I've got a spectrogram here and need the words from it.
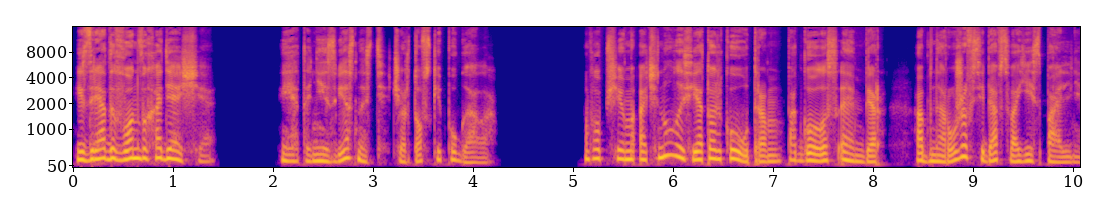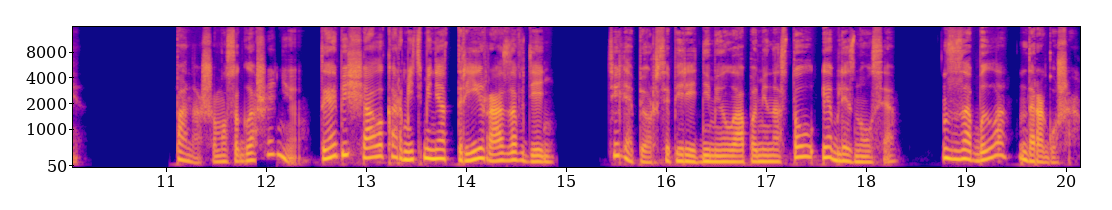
из ряда вон выходящее. И эта неизвестность чертовски пугала. В общем, очнулась я только утром под голос Эмбер, обнаружив себя в своей спальне. «По нашему соглашению ты обещала кормить меня три раза в день». Тиль опёрся передними лапами на стол и облизнулся. «Забыла, дорогуша?»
